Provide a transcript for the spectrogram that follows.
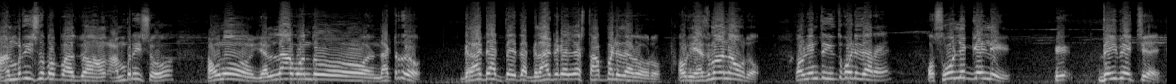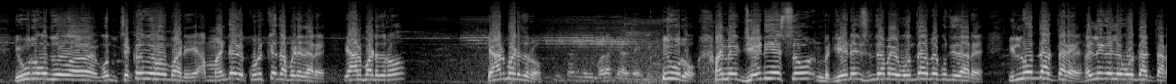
ಅಂಬರೀಷು ಪಾಪ, ಅದು ಅಂಬರೀಷು, ಅವನು ಎಲ್ಲ ಒಂದು ನಟರು, ಗಲಾಟೆ ಆಗ್ತಾ ಇದ್ದ, ಗಲಾಟೆಗಳೆಲ್ಲ ಸ್ಟಾಪ್ ಮಾಡಿದ್ದಾರೆ ಅವರು. ಅವ್ರ ಯಜಮಾನ ಅವರು. ಅವ್ರು ನಿಂತು ನಿಂತ್ಕೊಂಡಿದ್ದಾರೆ. ಅವ್ರು ಸೋಲಿಗೆ ಗೆಲ್ಲಿ ದೈವೇಚ್ಛೆ. ಇವರು ಒಂದು ಒಂದು ಚಕ್ರವ್ಯೂಹ ಮಾಡಿ, ಆ ಮಂಡ್ಯದಲ್ಲಿ ಕುರುಕ್ಷೇತ್ರ ಮಾಡಿದ್ದಾರೆ. ಯಾರು ಮಾಡಿದ್ರು? ಯಾರು ಮಾಡಿದ್ರು? ಇವರು. ಆಮೇಲೆ J D S J D S ಒಂದಾಗಬೇಕು ಅಂತಿದ್ದಾರೆ. ಇಲ್ಲಿ ಒಂದಾಗ್ತಾರೆ. ಹಳ್ಳಿಗಳಲ್ಲಿ ಒಂದಾಗ್ತಾರ?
